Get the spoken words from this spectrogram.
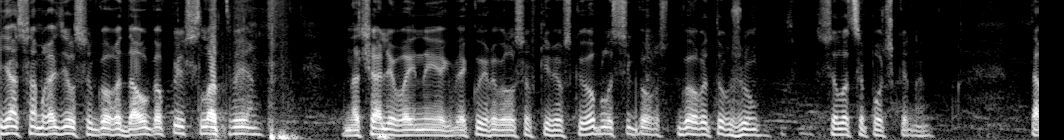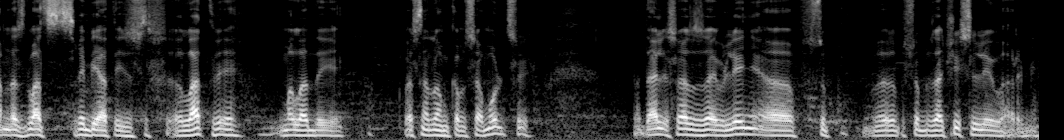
Я сам родился в городе Даугавпильс, Латвия. В начале войны эвакуировался в Кировской области, город, город Уржум, село Цепочкино. Там нас 20 ребят из Латвии, молодые, в основном комсомольцы, подали сразу заявление, чтобы зачислили в армию.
